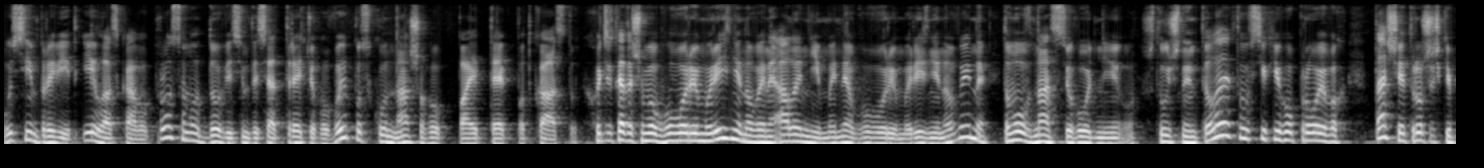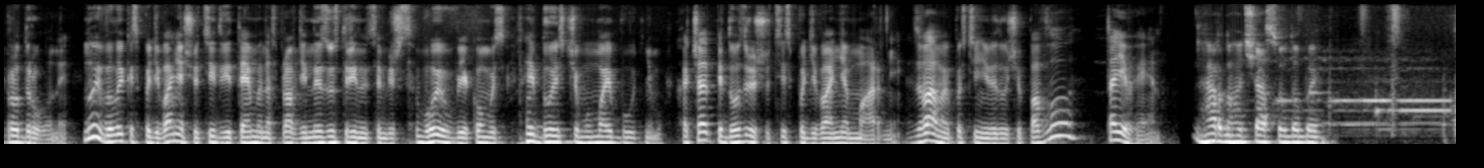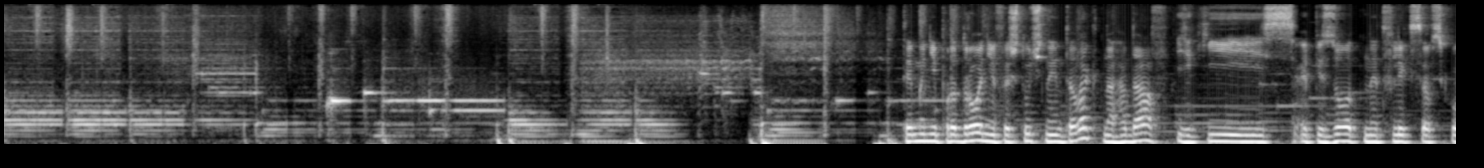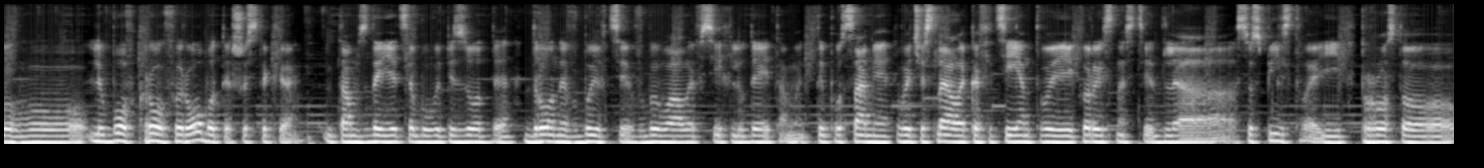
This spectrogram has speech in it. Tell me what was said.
Усім привіт і ласкаво просимо до 83-го випуску нашого PyTech подкасту. Хочу сказати, що ми обговорюємо різні новини, але ні, ми не обговорюємо різні новини. Тому в нас сьогодні штучний інтелект у всіх його проявах, та ще трошечки про дрони. Ну і велике сподівання, що ці дві теми насправді не зустрінуться між собою в якомусь найближчому майбутньому. Хоча підозрюю, що ці сподівання марні. З вами постійні ведучі Павло та Євген. Гарного часу доби. Ти мені про дронів і штучний інтелект нагадав якийсь епізод нетфліксовського Любов, кров і роботи, щось таке. Там, здається, був епізод, де дрони-вбивці вбивали всіх людей. Там, типу, самі вичисляли коефіцієнт твоєї корисності для суспільства і просто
